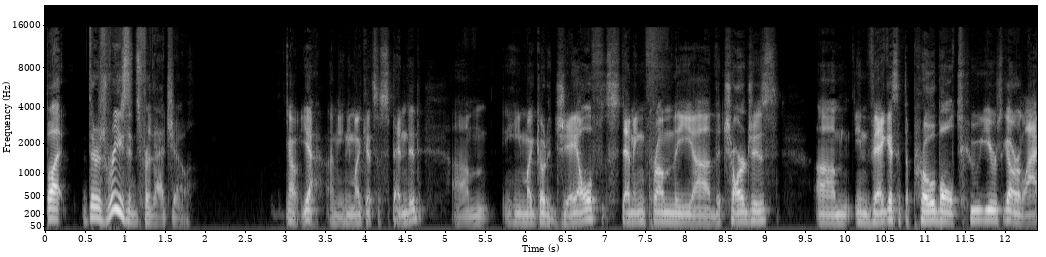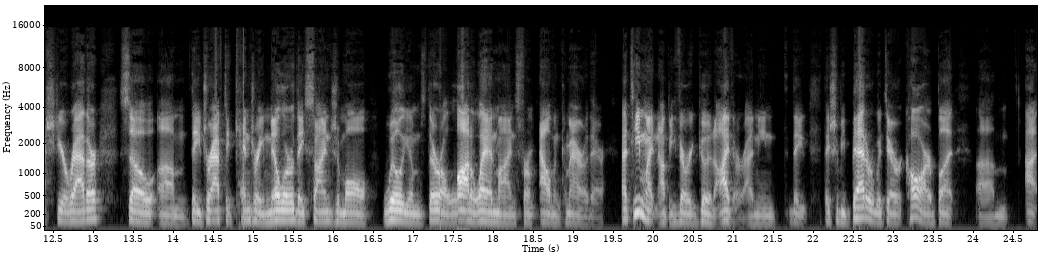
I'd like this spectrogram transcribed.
But there's reasons for that, Joe. Oh yeah, I mean he might get suspended. Um, he might go to jail stemming from the uh, the charges um, in Vegas at the Pro Bowl two years ago or last year rather. So um, they drafted Kendre Miller. They signed Jamaal Williams. There are a lot of landmines from Alvin Kamara there. That team might not be very good either. I mean, they they should be better with Derek Carr, but um, I,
